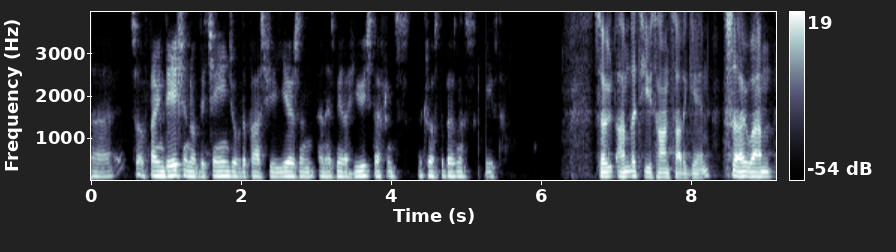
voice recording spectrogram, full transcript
uh, sort of foundation of the change over the past few years and, and has made a huge difference across the business. So um, let's use hindsight again. So um,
